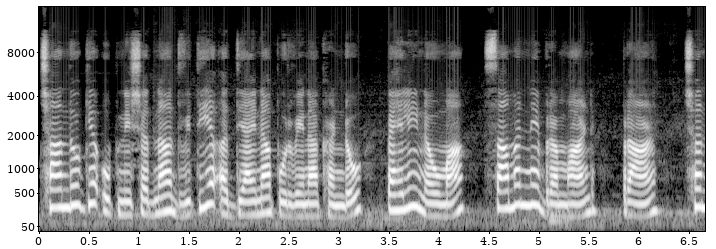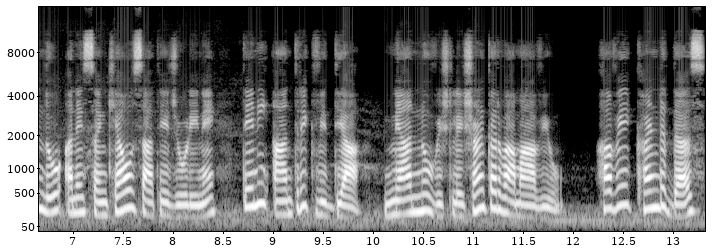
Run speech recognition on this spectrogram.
છાંદોગ્ય ઉપનિષદના દ્વિતીય અધ્યાયના પૂર્વેના ખંડો પહેલી નવમાં સામાન્ય બ્રહ્માંડ પ્રાણ છંદો અને સંખ્યાઓ સાથે જોડીને તેની આંતરિક વિદ્યા જ્ઞાનનું વિશ્લેષણ કરવામાં આવ્યું। હવે ખંડ દસ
